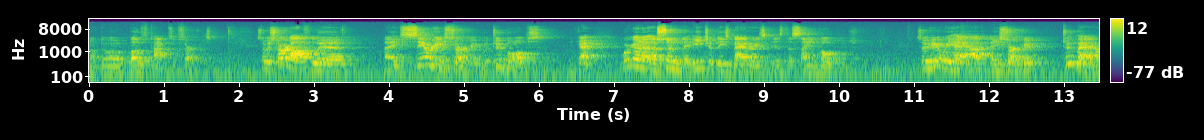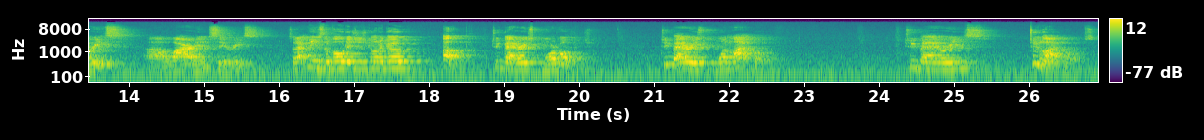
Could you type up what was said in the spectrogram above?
of both types of circuits. So we start off with a series circuit with two bulbs. Okay, We're going to assume that each of these batteries is the same voltage. So here we have a circuit, two batteries uh, wired in series. So that means the voltage is going to go up. Two batteries, more voltage. Two batteries, one light bulb two batteries, two light bulbs.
